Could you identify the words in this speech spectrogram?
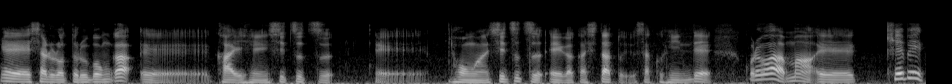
えー、シャルロット・ルボンが、え、改編しつつ、えー、本案しつつ映画化したという作品で、これは、まあ、えー、ケベッ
